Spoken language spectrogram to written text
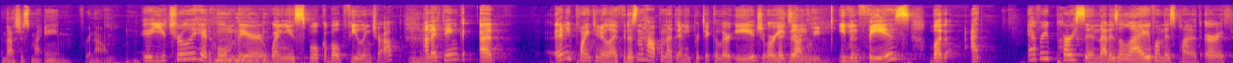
And that's just my aim for now. Mm-hmm. Yeah, You truly hit home there when you spoke about feeling trapped. Mm-hmm. And I think at any point in your life, it doesn't happen at any particular age or even, Exactly. even phase, but at every person that is alive on this planet Earth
